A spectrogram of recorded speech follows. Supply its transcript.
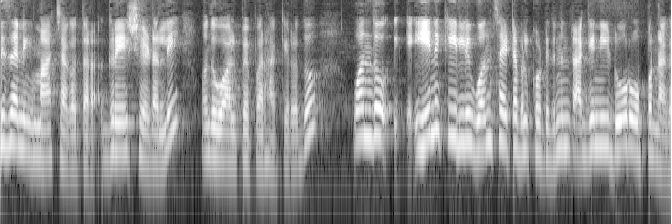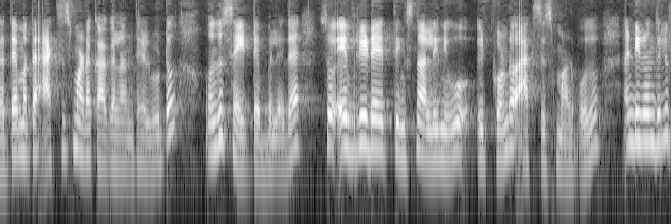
ಡಿಸೈನಿಗೆ ಮ್ಯಾಚ್ ಆಗೋ ಥರ ಗ್ರೇ ಶೇಡಲ್ಲಿ ಒಂದು ವಾಲ್ಪೇಪರ್ ಹಾಕಿರೋದು. ಒಂದು ಏನಕ್ಕೆ ಇಲ್ಲಿ ಒಂದು ಸೈಡ್ ಟೇಬಲ್ ಕೊಟ್ಟಿದ್ದೀನಿ ಅಂದರೆ ಅಗೇನ್ ಈ ಡೋರ್ ಓಪನ್ ಆಗುತ್ತೆ, ಮತ್ತು ಆಕ್ಸೆಸ್ ಮಾಡೋಕ್ಕಾಗಲ್ಲ ಅಂತ ಹೇಳ್ಬಿಟ್ಟು ಒಂದು ಸೈಡ್ ಟೇಬಲ್ ಇದೆ. ಸೊ ಎವ್ರಿ ಡೇ ಥಿಂಗ್ಸ್ನ ಅಲ್ಲಿ ನೀವು ಇಟ್ಕೊಂಡು ಆಕ್ಸೆಸ್ ಮಾಡ್ಬೋದು. ಆ್ಯಂಡ್ ಇನ್ನೊಂದಿಲ್ಲಿ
